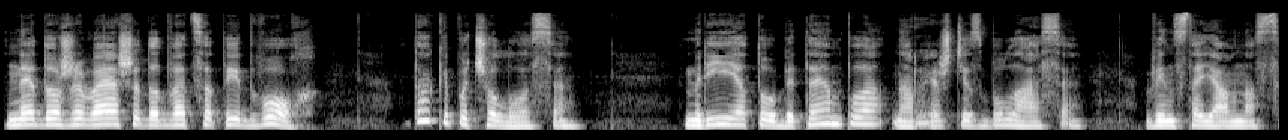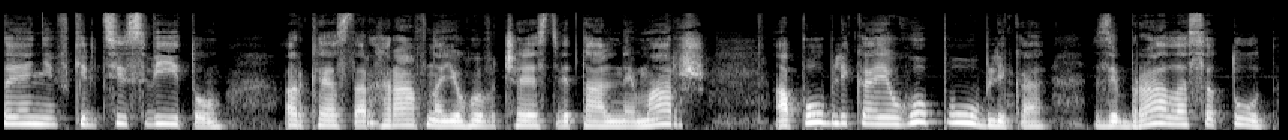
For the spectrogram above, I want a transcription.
не доживеш і до 22. Так і почалося. Мрія Тобі Темпла нарешті збулася. Він стояв на сцені в кільці світу. Оркестр грав на його честь вітальний марш, а публіка, його публіка, зібралася тут,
